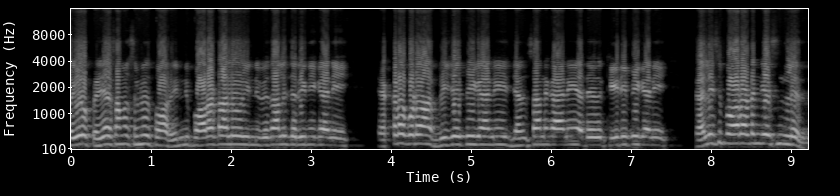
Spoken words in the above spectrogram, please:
అయ్యో ప్రజా సమస్యల మీద పోరా ఇన్ని పోరాటాలు ఇన్ని విధాలు జరిగినాయి కానీ ఎక్కడ కూడా బీజేపీ కానీ జనసేన కానీ అదే టీడీపీ కానీ కలిసి పోరాటం చేసింది లేదు.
